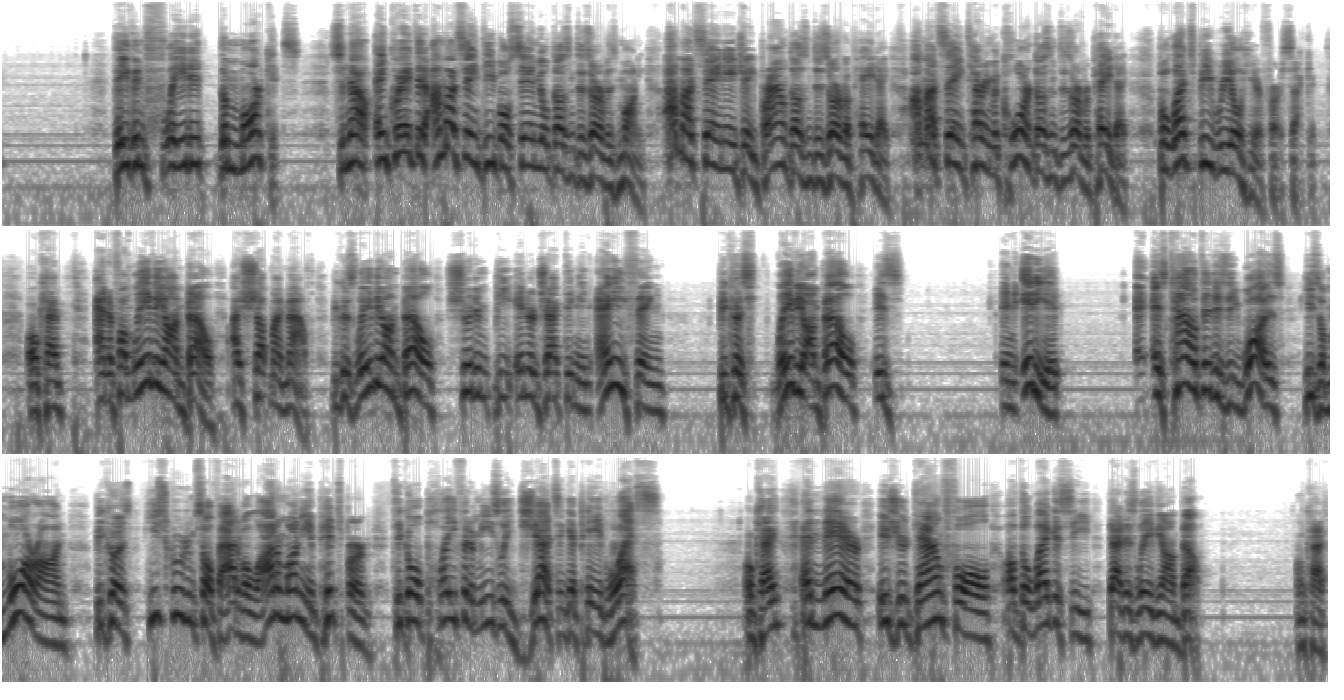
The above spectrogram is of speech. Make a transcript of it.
They've inflated the markets. So now, and granted, I'm not saying Deebo Samuel doesn't deserve his money. I'm not saying AJ Brown doesn't deserve a payday. I'm not saying Terry McLaurin doesn't deserve a payday. But let's be real here for a second, okay? And if I'm Le'Veon Bell, I shut my mouth because Le'Veon Bell shouldn't be interjecting in anything because Le'Veon Bell is an idiot. As talented as he was, he's a moron because he screwed himself out of a lot of money in Pittsburgh to go play for the measly Jets and get paid less. Okay? And there is your downfall of the legacy that is Le'Veon Bell. Okay?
